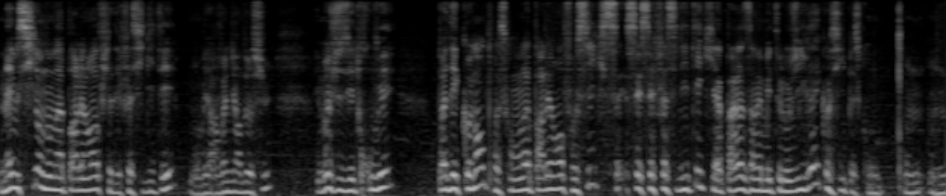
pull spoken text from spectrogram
même si on en a parlé en off, il y a des facilités, on va y revenir dessus. Et moi, je les ai trouvées pas déconnantes, parce qu'on en a parlé en off aussi, c'est ces facilités qui apparaissent dans la mythologie grecque aussi, parce qu'on on- on-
